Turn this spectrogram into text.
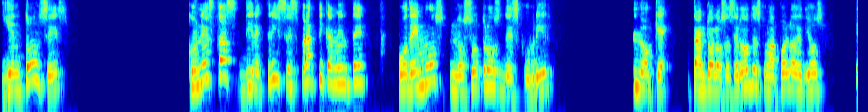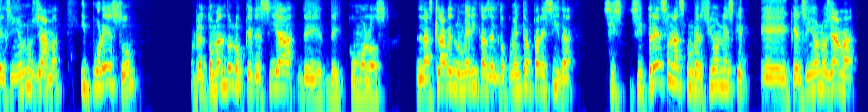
Y entonces, con estas directrices prácticamente podemos nosotros descubrir lo que tanto a los sacerdotes como al pueblo de Dios el Señor nos llama y por eso retomando lo que decía de, de como los las claves numéricas del documento Aparecida, si, si tres son las conversiones que, eh, que el Señor nos llama,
